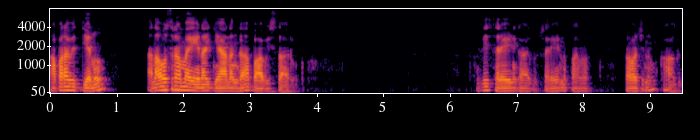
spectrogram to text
అపర విద్యను అనవసరమైన జ్ఞానంగా భావిస్తారు. ఇది సరైన కాదు. సరైన ప్ర- ప్రవచనం కాదు.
